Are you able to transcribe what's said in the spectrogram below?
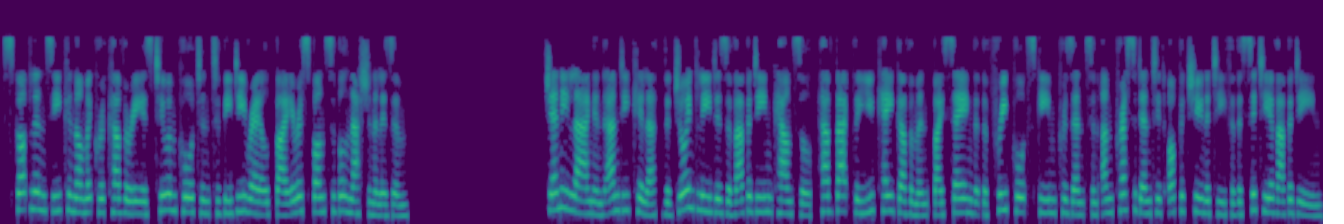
Scotland's economic recovery is too important to be derailed by irresponsible nationalism. Jenny Laing and Andy Killer, the joint leaders of Aberdeen Council, have backed the UK government by saying that the Freeport scheme presents an unprecedented opportunity for the city of Aberdeen.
